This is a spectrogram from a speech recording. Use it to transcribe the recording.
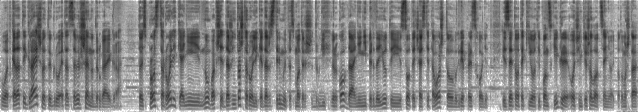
Вот, когда ты играешь в эту игру, это совершенно другая игра. То есть просто ролики, они, ну, вообще, даже не то, что ролики, а даже стримы ты смотришь других игроков, да, они не передают и сотой части того, что в игре происходит. Из-за этого такие вот японские игры очень тяжело оценивать, потому что,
